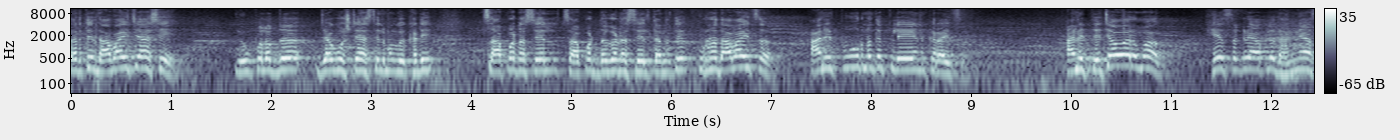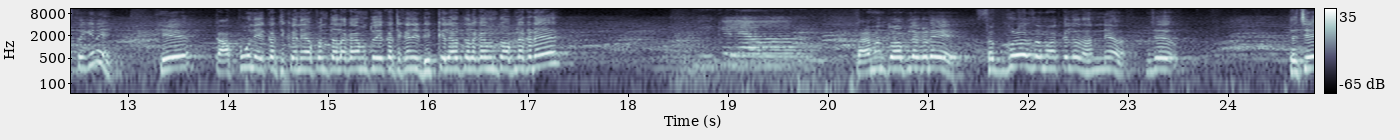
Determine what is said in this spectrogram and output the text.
तर ते दाबायचे असे. जे उपलब्ध ज्या गोष्टी असतील मग एखादी चापट असेल चापट दगड असेल त्यानं ते पूर्ण दाबायचं आणि पूर्ण ते प्लेन करायचं. आणि त्याच्यावर मग हे सगळे आपले धान्य असतं की नाही? हे कापून एका ठिकाणी आपण त्याला काय म्हणतो? एका ठिकाणी ढिक केल्यावर त्याला काय म्हणतो आपल्याकडे? काय म्हणतो आपल्याकडे? सगळं जमा केलं धान्य म्हणजे त्याचे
